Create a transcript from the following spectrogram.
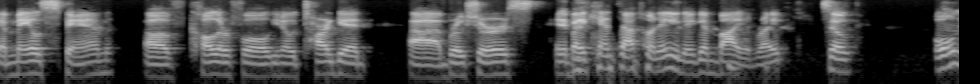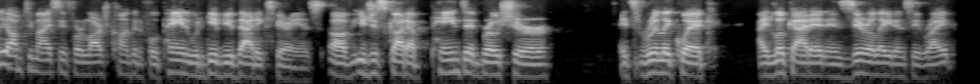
a mail spam of colorful, you know, Target uh, brochures but I can't tap on anything and buy it, right? So only optimizing for large contentful paint would give you that experience of you just got a painted brochure. It's really quick. I look at it in zero latency, right?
